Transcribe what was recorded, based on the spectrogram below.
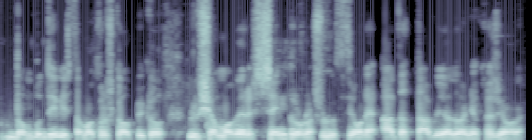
da un punto di vista macroscopico riusciamo ad avere sempre una soluzione adattabile ad ogni occasione.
